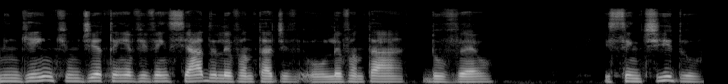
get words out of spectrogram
Ninguém que um dia tenha vivenciado o levantar, de, o levantar do véu e sentido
